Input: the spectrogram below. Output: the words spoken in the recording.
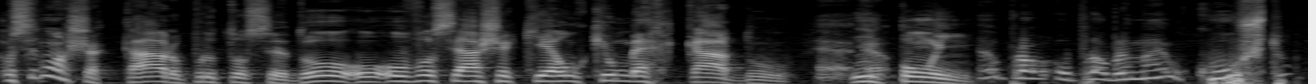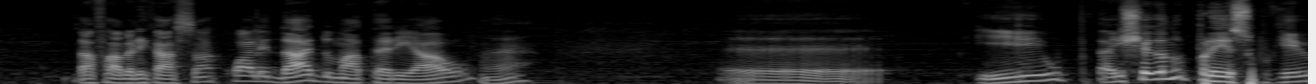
Você não acha caro para o torcedor ou, ou você acha que é o que o mercado impõe? É o, pro- o problema é o custo da fabricação, a qualidade do material, né? É, e o, aí chega no preço, porque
